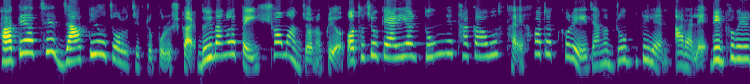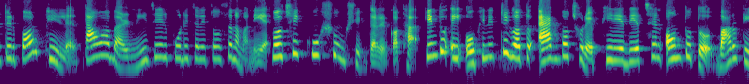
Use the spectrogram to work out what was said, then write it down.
হাতে আছে জাতীয় চলচ্চিত্র পুরস্কার। দুই বাংলাতেই সমান জনপ্রিয়। অথচ ক্যারিয়ার তুঙ্গে থাকা অবস্থায় হঠাৎ করে যেন ডুব দিলেন আড়ালে। দীর্ঘ বিরতির পর ফিরলেন, তাও আবার নিজের পরিচালিত সিনেমা নিয়ে। বলছি কুসুম শিকদারের কথা। কিন্তু এই অভিনেত্রী গত এক বছরে ফিরিয়ে দিয়েছেন অন্তত বারোটি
